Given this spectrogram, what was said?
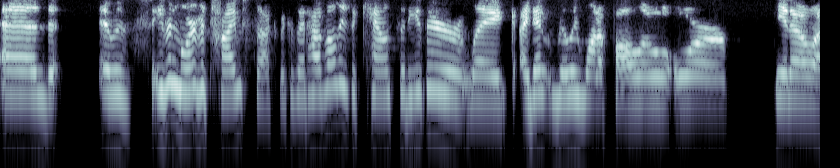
and it was even more of a time suck because I'd have all these accounts that either like I didn't really want to follow or you know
